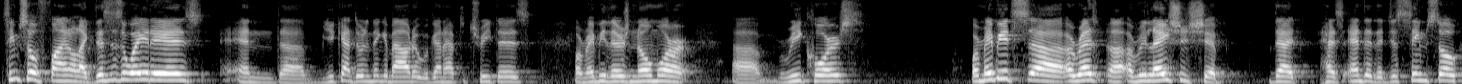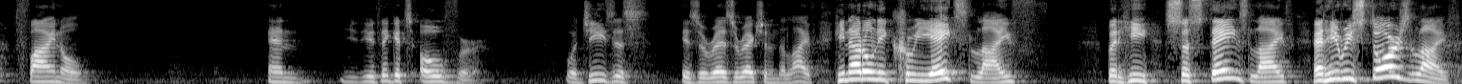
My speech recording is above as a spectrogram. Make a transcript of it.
Seems so final, like this is the way it is, and uh, you can't do anything about it. We're going to have to treat this. Or maybe there's no more uh, recourse. Or maybe it's uh, a, res- uh, a relationship that has ended that just seems so final. And you, you think it's over. Well, Jesus is the resurrection and the life. He not only creates life, but He sustains life and He restores life.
